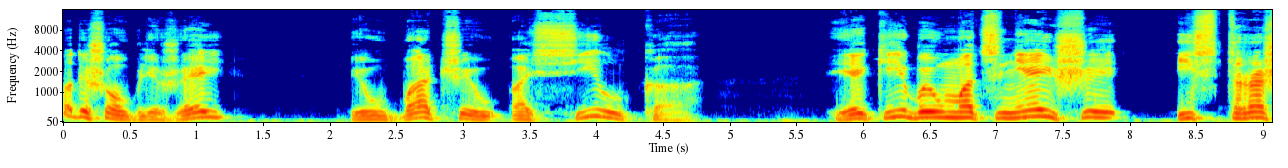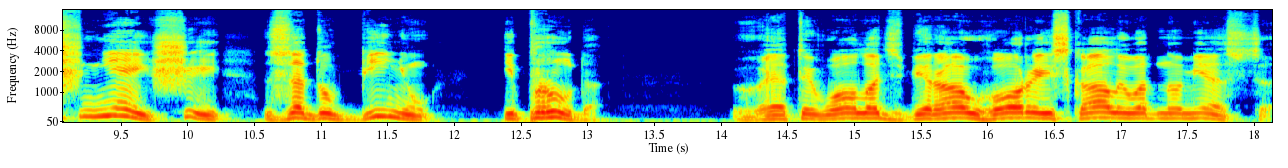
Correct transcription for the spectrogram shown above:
Падышоў бліжэй і ўбачыў асілка, які быў мацнейшы і страшнейшы за дубіню і пруда. Гэты волад збіраў горы і скалы ў адно месца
